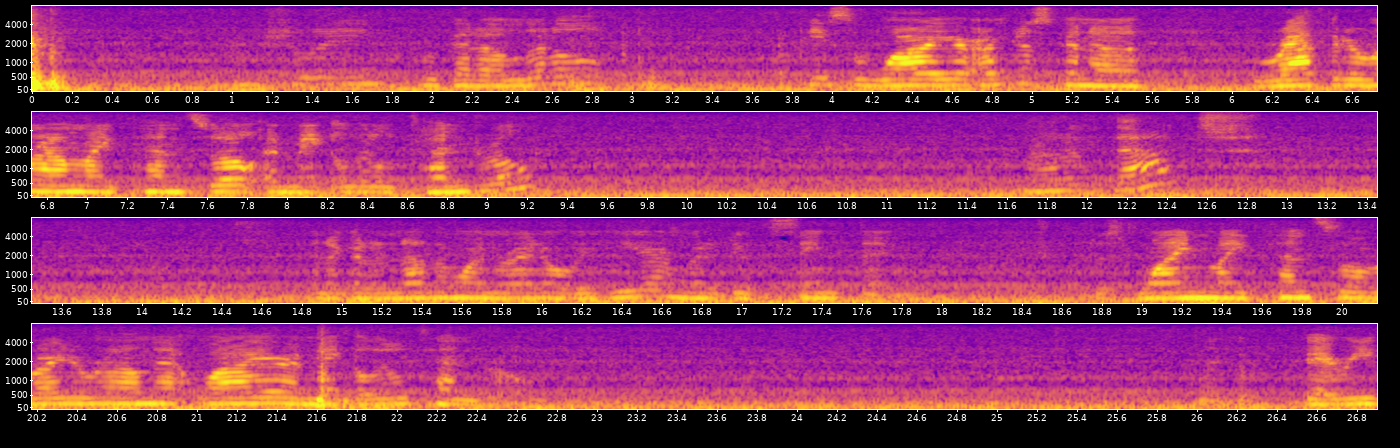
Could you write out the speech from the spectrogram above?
Actually, we've got a little piece of wire. I'm just going to wrap it around my pencil and make a little tendril out of that. And I got another one right over here. I'm going to do the same thing. Just wind my pencil right around that wire and make a little tendril. Like a berry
